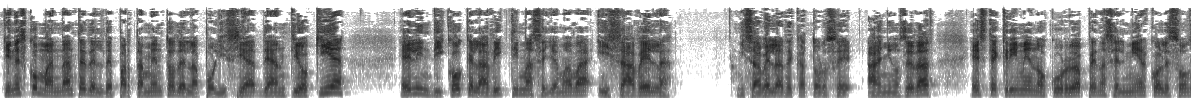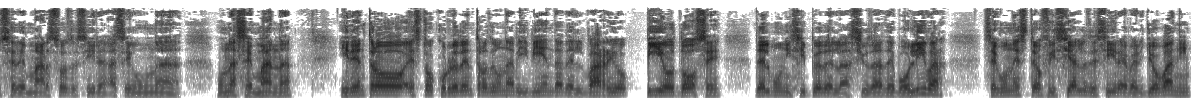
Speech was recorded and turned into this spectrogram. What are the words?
quien es comandante del Departamento de la Policía de Antioquía. Él indicó que la víctima se llamaba Isabela Isabela de 14 años de edad. Este crimen ocurrió apenas el miércoles 11 de marzo, es decir, hace una, una semana, y dentro, esto ocurrió dentro de una vivienda del barrio Pío 12 del municipio de la ciudad de Bolívar. Según este oficial, es decir, Ever Giovanni,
